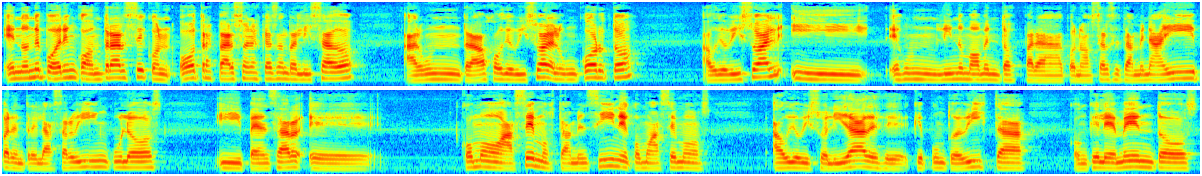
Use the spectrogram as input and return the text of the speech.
en donde poder encontrarse con otras personas que hayan realizado algún trabajo audiovisual, algún corto audiovisual y es un lindo momento para conocerse también ahí, para entrelazar vínculos y pensar eh, cómo hacemos también cine, cómo hacemos audiovisualidad, desde qué punto de vista, con qué elementos,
